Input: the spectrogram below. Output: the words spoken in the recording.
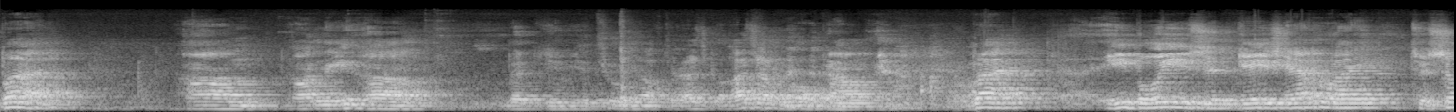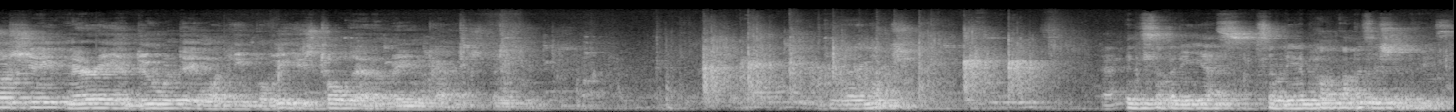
but um, on the, uh, but you, you threw me off there. Was, go- I was a roll. But he believes that gays have a right to associate, marry, and do what they want. He believes, he's told that a million times. Thank you. Thank you very much. And somebody, yes, somebody in opposition, please.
